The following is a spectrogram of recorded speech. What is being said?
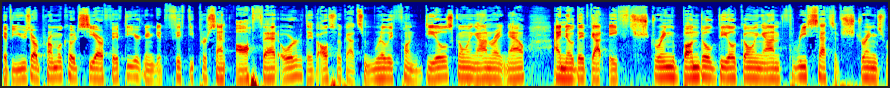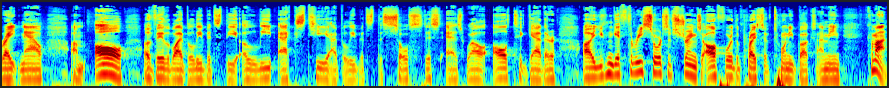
if you use our promo code CR50, you're going to get 50% off that order. They've also got some really fun deals going on right now. I know they've got a string bundle deal going on, three sets of strings right now, um, all available. I believe it's the Elite XT, I believe it's the Solstice as well, all together. Uh, you can get three sorts of strings, all for the price of 20 bucks. I mean, come on,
